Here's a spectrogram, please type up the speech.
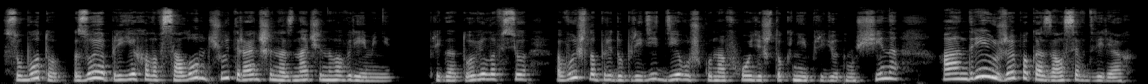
В субботу Зоя приехала в салон чуть раньше назначенного времени, приготовила все, вышла предупредить девушку на входе, что к ней придет мужчина, а Андрей уже показался в дверях.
